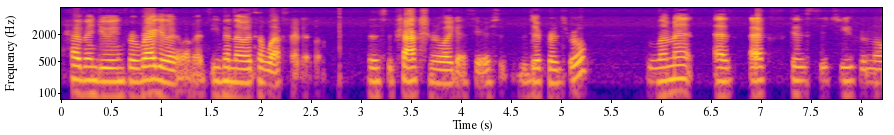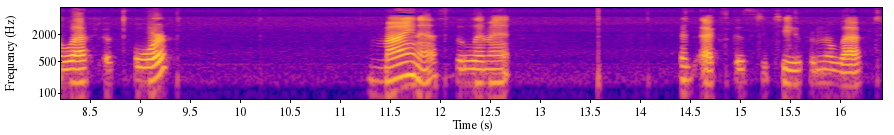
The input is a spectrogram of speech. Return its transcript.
have been doing for regular limits, even though it's a left-sided limit. The subtraction rule, I guess, here is the difference rule. Limit as x goes to 2 from the left of 4 minus the limit as x goes to 2 from the left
